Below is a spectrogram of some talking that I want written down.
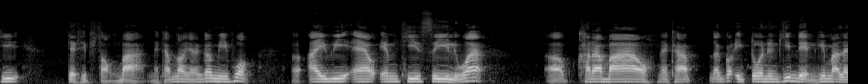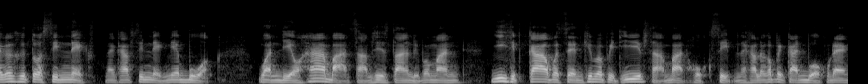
ที่ 72 บาทนะครับ นอกจากนั้นก็มีพวก IVL MTC หรือว่าคาราบาวนะครับ แล้วก็อีกตัวหนึ่งที่เด่นขึ้นมาเลยก็คือตัว Synex นะครับ Synex เนี่ยบวก วันเดียว 5 บาท30สตางค์หรือประมาณ 29%ขึ้นมาปิดที่ 23 บาท 60 นะครับ แล้วก็เป็นการบวกแรง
